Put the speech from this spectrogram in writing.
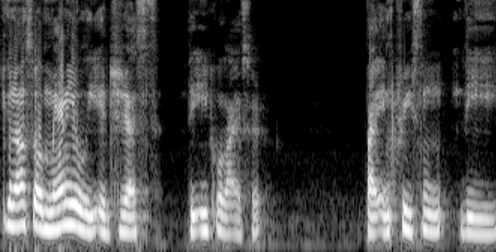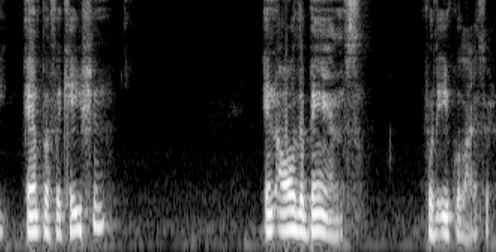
You can also manually adjust the equalizer by increasing the amplification in all the bands for the equalizer.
